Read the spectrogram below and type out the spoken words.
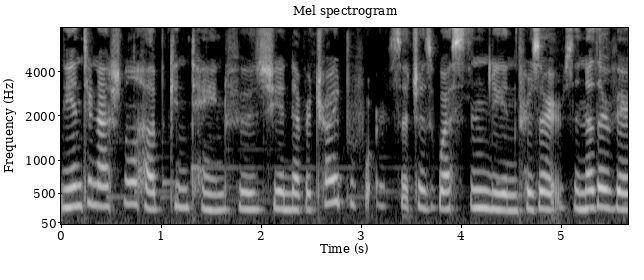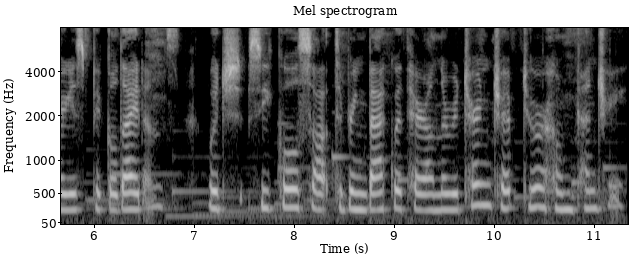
The international hub contained foods she had never tried before, such as West Indian preserves and other various pickled items, which Seacole sought to bring back with her on the return trip to her home country.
